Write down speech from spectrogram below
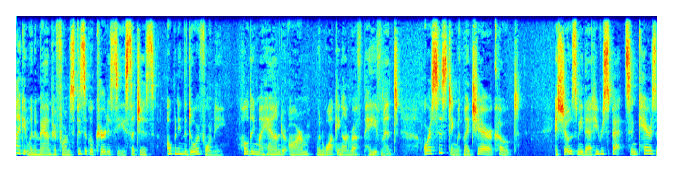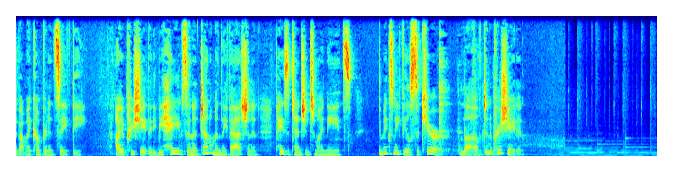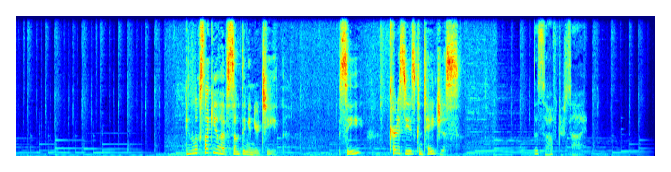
like it when a man performs physical courtesies such as opening the door for me, holding my hand or arm when walking on rough pavement, or assisting with my chair or coat. It shows me that he respects and cares about my comfort and safety. I appreciate that he behaves in a gentlemanly fashion and pays attention to my needs. It makes me feel secure, loved, and appreciated. It looks like you have something in your teeth. See? Courtesy is contagious. The softer side.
